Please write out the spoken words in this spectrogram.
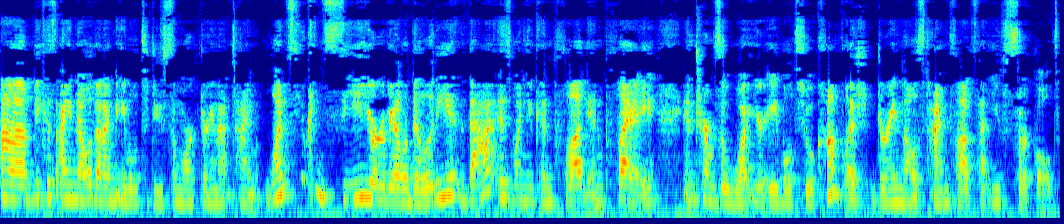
um, because I know that I'm able to do some work during that time. Once you can see your availability, that is when you can plug and play in terms of what you're able to accomplish during those time slots that you've circled.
